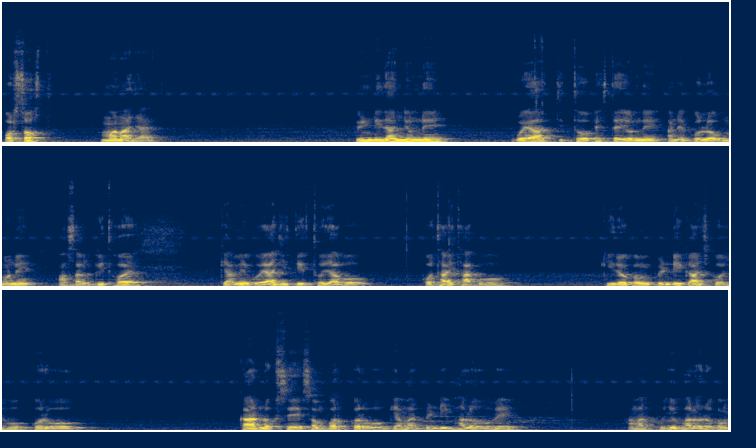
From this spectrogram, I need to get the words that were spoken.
প্রশস্ত মানা যায় পিণ্ডিদান জন্যে গয়া তীর্থ আসতে জন্যে অনেক লোক মনে আশঙ্কিত হয় কি আমি গয়াজি তীর্থ যাব, কোথায় থাকব, কীরকম পিণ্ডি কাজ করব করব, কার লোক সে সম্পর্ক করব, কি আমার পিণ্ডি ভালো হবে, আমার পুজো ভালো রকম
